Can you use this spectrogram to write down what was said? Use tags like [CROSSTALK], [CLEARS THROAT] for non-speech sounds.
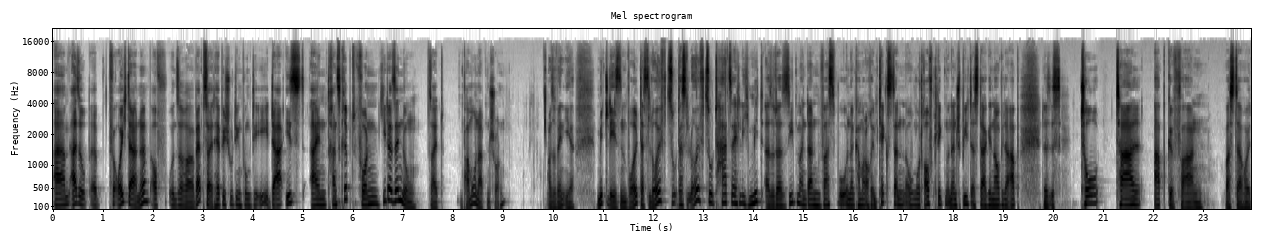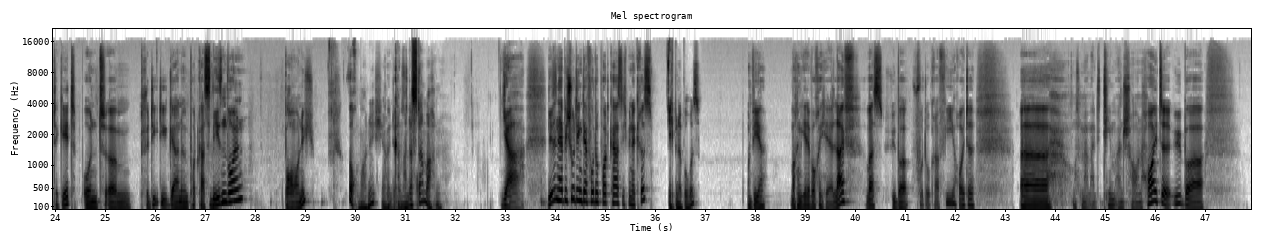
Ähm, also äh, für euch da, ne, auf unserer Website happyshooting.de, da ist ein Transkript von jeder Sendung seit ein paar Monaten schon. Also wenn ihr mitlesen wollt, das läuft so, das läuft so tatsächlich mit. Also da sieht man dann was, wo und dann kann man auch im Text dann irgendwo draufklicken und dann spielt das da genau wieder ab. Das ist total abgefahren, was da heute geht. Und ähm, für die, die gerne einen Podcast lesen wollen, brauchen wir nicht. Warum auch nicht? Ja, kann das man das da machen. Ja, wir sind Happy Shooting, der Fotopodcast. Ich bin der Chris Ich bin der Boris. und wir machen jede Woche hier live was über Fotografie. Heute äh, muss man mal die Themen anschauen. Heute über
